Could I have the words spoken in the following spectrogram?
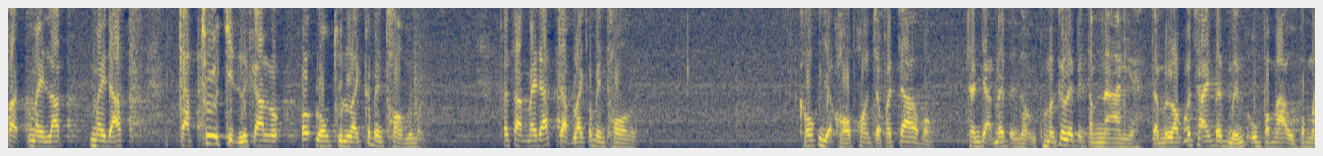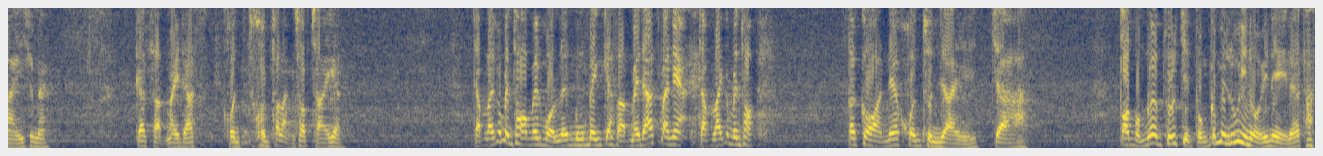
ษัตริย์ไมรัสไมดัส จับธุรกิจหรือการลงทุนอะไรก็เป็นทองไปหมดกษัตริย์ไมดัสจับอะไรก็เป็นทองเขาก็อยากขอพรจากพระเจ้าบอกฉันอยากได้เป็นทองมันก็เลยเป็นตำนานไงแต่เราก็ใช้เป็นเหมือนอุปมาอุปไมยใช่ไหม กษัตริย์ไมดัส คนคนฝรั่งชอบใช้กัน จับอะไรก็เป็นทองไปหมดเลย มึงเป็นกษัตริย์ไมดัสไปเนี่ย จับอะไรก็เป็นทอง แต่ก่อนเนี่ยคนส่วนใหญ่จะตอนผมเริ่มธุรกิจผมก็ไม่รู้อีหน่อยเหน่ยนะถ้า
